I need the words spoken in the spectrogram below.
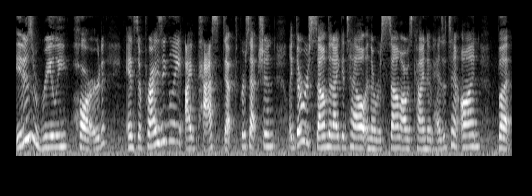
it is really hard. And surprisingly, I passed depth perception. Like there were some that I could tell and there was some I was kind of hesitant on, but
